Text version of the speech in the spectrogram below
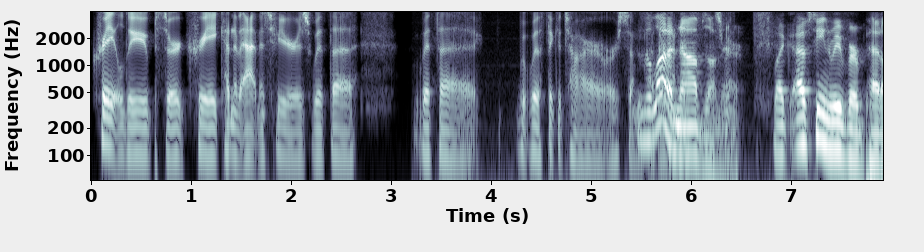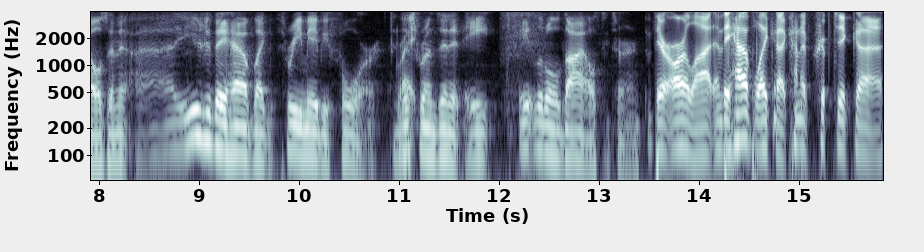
create loops or create kind of atmospheres with a with a with the guitar or something. There's a lot of knobs on there. Like I've seen reverb pedals, and uh, usually they have like three, maybe four. And right. This runs in at eight, eight little dials to turn. There are a lot, and they have like a kind of cryptic. Uh,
